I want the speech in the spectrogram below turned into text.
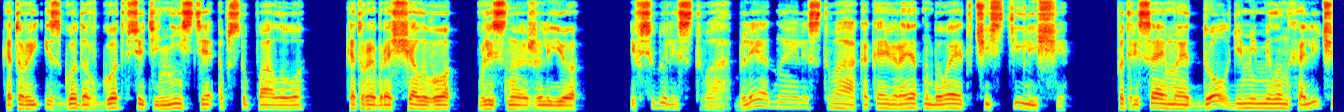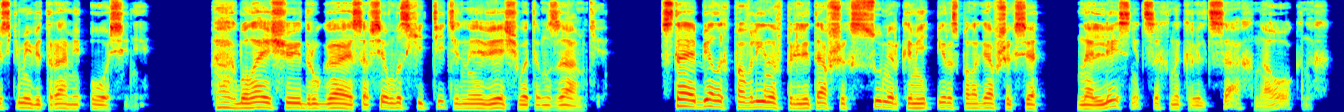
который из года в год все тенистее обступал его, который обращал его в лесное жилье, и всюду листва, бледная листва, какая, вероятно, бывает в чистилище, потрясаемая долгими меланхолическими ветрами осени. Ах, была еще и другая, совсем восхитительная вещь в этом замке. Стая белых павлинов, прилетавших с сумерками и располагавшихся на лестницах, на крыльцах, на окнах.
